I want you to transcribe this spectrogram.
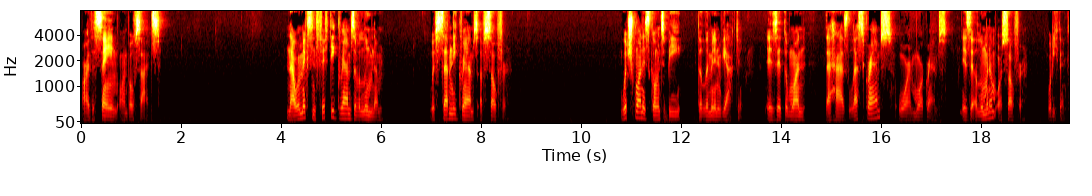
are the same on both sides. Now we're mixing 50 grams of aluminum with 70 grams of sulfur. Which one is going to be the limiting reactant? Is it the one that has less grams or more grams? Is it aluminum or sulfur? What do you think?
